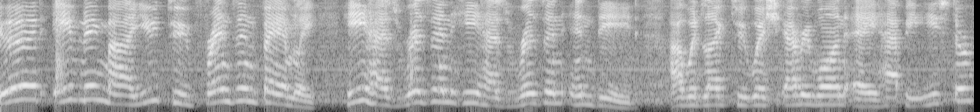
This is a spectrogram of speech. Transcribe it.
Good evening, my YouTube friends and family. He has risen, he has risen indeed. I would like to wish everyone a happy Easter.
